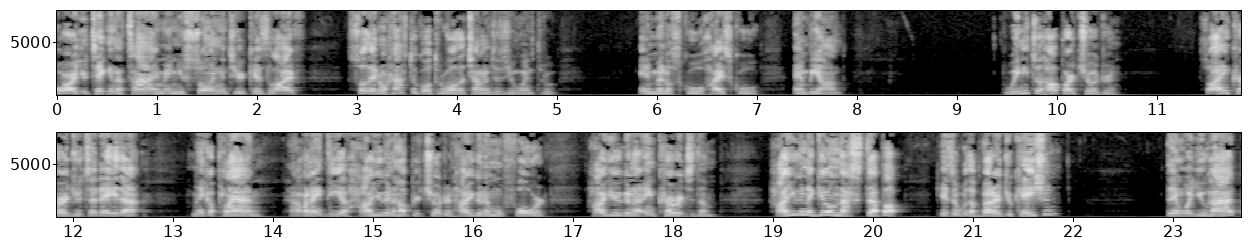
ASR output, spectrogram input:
Or are you taking the time and you're sowing into your kids' life so they don't have to go through all the challenges you went through in middle school, high school, and beyond? We need to help our children. So I encourage you today that make a plan, have an idea how you're going to help your children, how you're going to move forward, how you're going to encourage them, how you're going to give them that step up. Is it with a better education than what you had?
